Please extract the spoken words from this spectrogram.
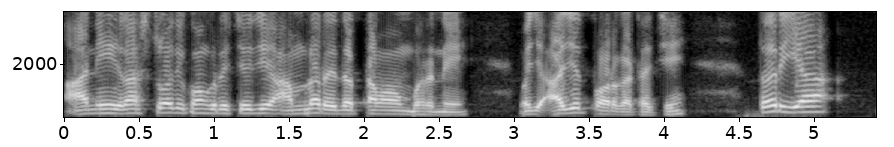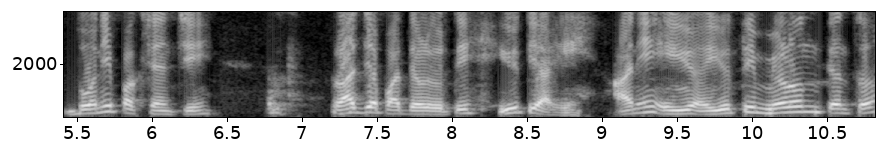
आणि राष्ट्रवादी काँग्रेसचे जे आमदार आहे दत्तामाम भरणे म्हणजे अजित पवार गटाचे तर या दोन्ही पक्षांची राज्य पातळीवरती युती आहे आणि यु- युती मिळून त्यांचं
